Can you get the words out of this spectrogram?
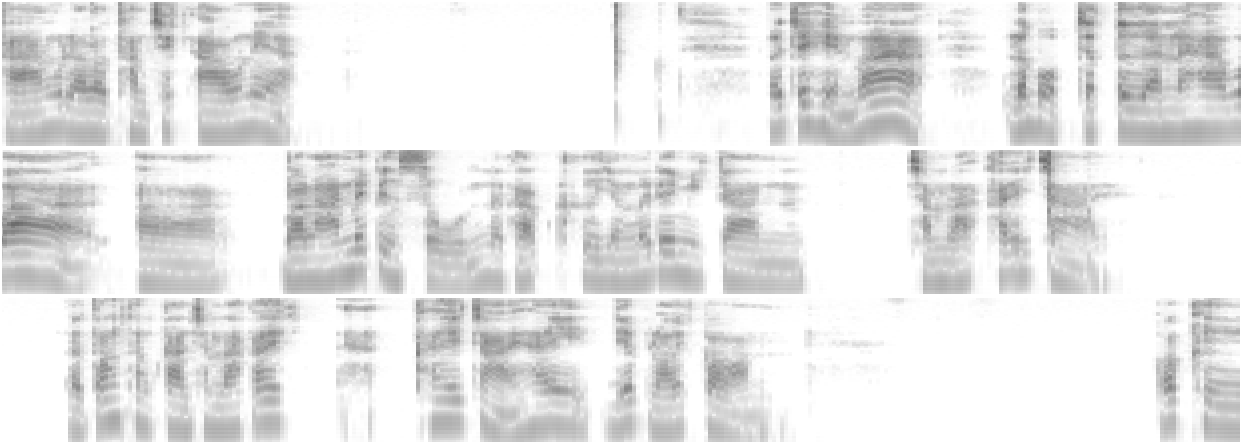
ค้างเวลาเราทำเช็คเอาท์เนี่ย เราจะเห็นว่าระบบจะเตือนนะฮะว่าบาลานซ์ไม่เป็นศูนย์นะครับ คือยังไม่ได้มีการชำระค่าใช้จ่าย เราต้องทำการชำระค่าค่าใช้จ่ายให้เรียบร้อยก่อน ก็คือ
